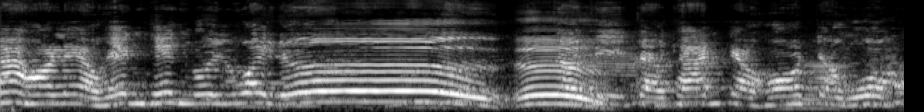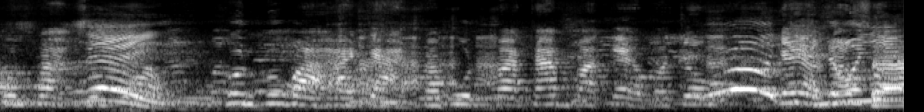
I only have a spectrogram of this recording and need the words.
มาฮอดแล้วเฮงเฮงรวยรวยๆเด้อเออ เจ้าที่เจ้าทานเจ้าฮอเจ้าห่วงคุณพระใช่คุณครูบาอาจารย์พระพุทธพระธรรมพระแก้วพระจงแก้วน้อย สา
